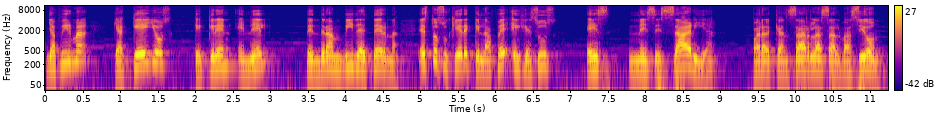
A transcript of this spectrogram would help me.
y afirma que aquellos que creen en Él tendrán vida eterna. Esto sugiere que la fe en Jesús es necesaria para alcanzar la salvación.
